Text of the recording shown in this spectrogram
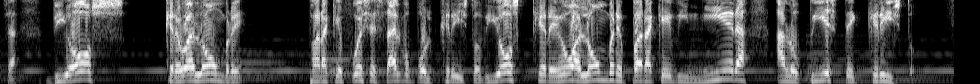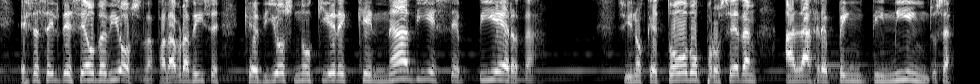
O sea, Dios creó al hombre para que fuese salvo por Cristo. Dios creó al hombre para que viniera a los pies de Cristo. Ese es el deseo de Dios. La palabra dice que Dios no quiere que nadie se pierda, sino que todos procedan al arrepentimiento. O sea,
